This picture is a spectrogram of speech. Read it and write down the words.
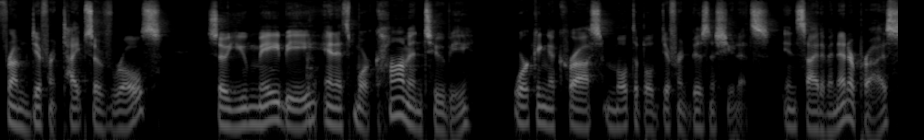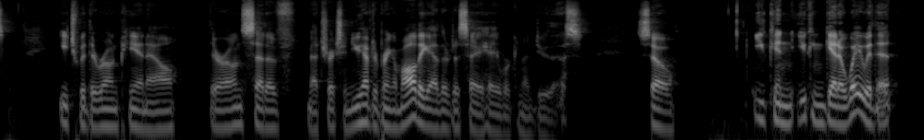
from different types of roles. So you may be, and it's more common to be, working across multiple different business units inside of an enterprise, each with their own P&L, their own set of metrics, and you have to bring them all together to say, "Hey, we're going to do this." So you can you can get away with it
